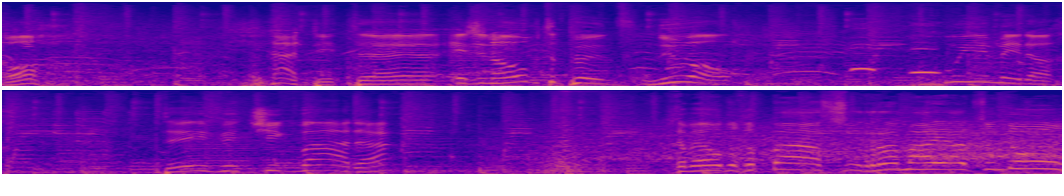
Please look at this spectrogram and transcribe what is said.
Oh, ja, dit eh, is een hoogtepunt. Nu al. Goedemiddag. David Chikwada. Geweldige paas. Ramai uit zijn doel.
